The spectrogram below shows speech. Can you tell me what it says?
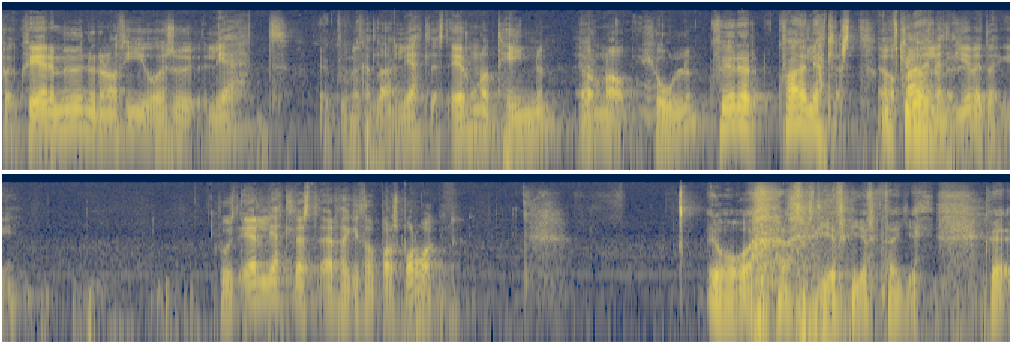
hver, er munurinn á því og þessu létt, léttlest, er hún á teinum, er hún á hjólum? hver er, hvað er léttlest? Já, hvað er létt, ég veit það ekki Þú veist, er léttlest, er það ekki þá bara sporvagn? Jú, ég, ég veit það ekki. Hver,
